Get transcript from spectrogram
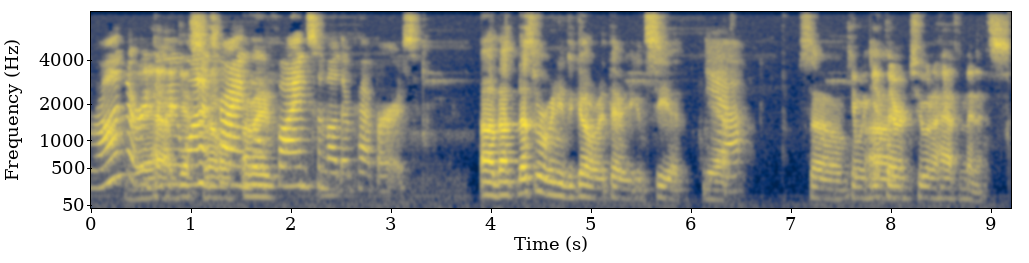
run, or Yeah, I do we guess want to so. try and I go mean- find some other peppers? Uh, that, that's where we need to go right there. You can see it. Yeah. Yeah. So Can we get um, there in two and a half minutes?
